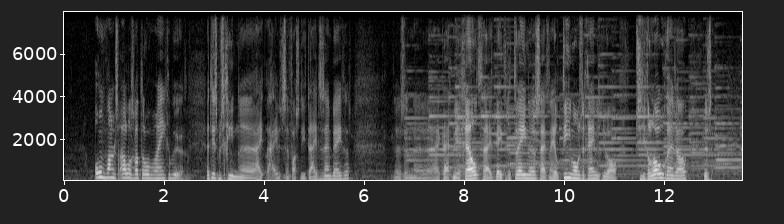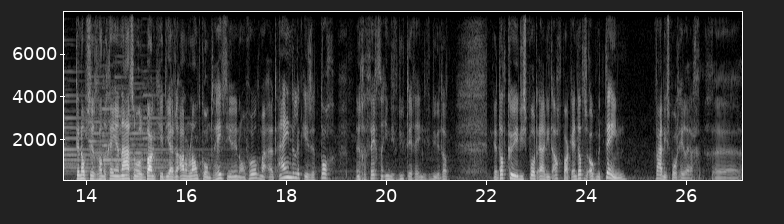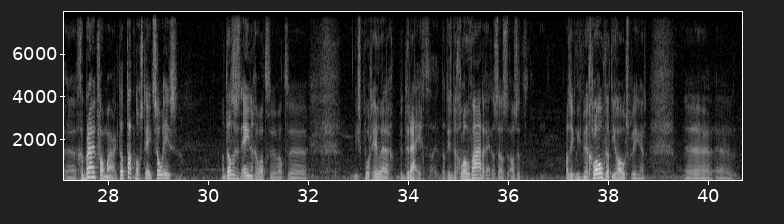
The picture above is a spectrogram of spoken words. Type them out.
Ondanks alles wat er om hem heen gebeurt. Het is misschien, eh, hij, hij, zijn faciliteiten zijn beter. Hij krijgt meer geld, hij heeft betere trainers, hij heeft een heel team om zich heen, misschien wel psychologen en zo. Dus ten opzichte van degene naast hem op bankje die uit een arm land komt, heeft hij een enorm voordeel. Maar uiteindelijk is het toch een gevecht van individu tegen individu. Dat, ja, dat kun je die sport eigenlijk niet afpakken. En dat is ook meteen waar die sport heel erg eh, eh, gebruik van maakt. Dat dat nog steeds zo is. Want dat is het enige wat, eh, die sport heel erg bedreigt. Dat is de geloofwaardigheid. Als, als, als, het, als ik niet meer geloof dat die hoogspringer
